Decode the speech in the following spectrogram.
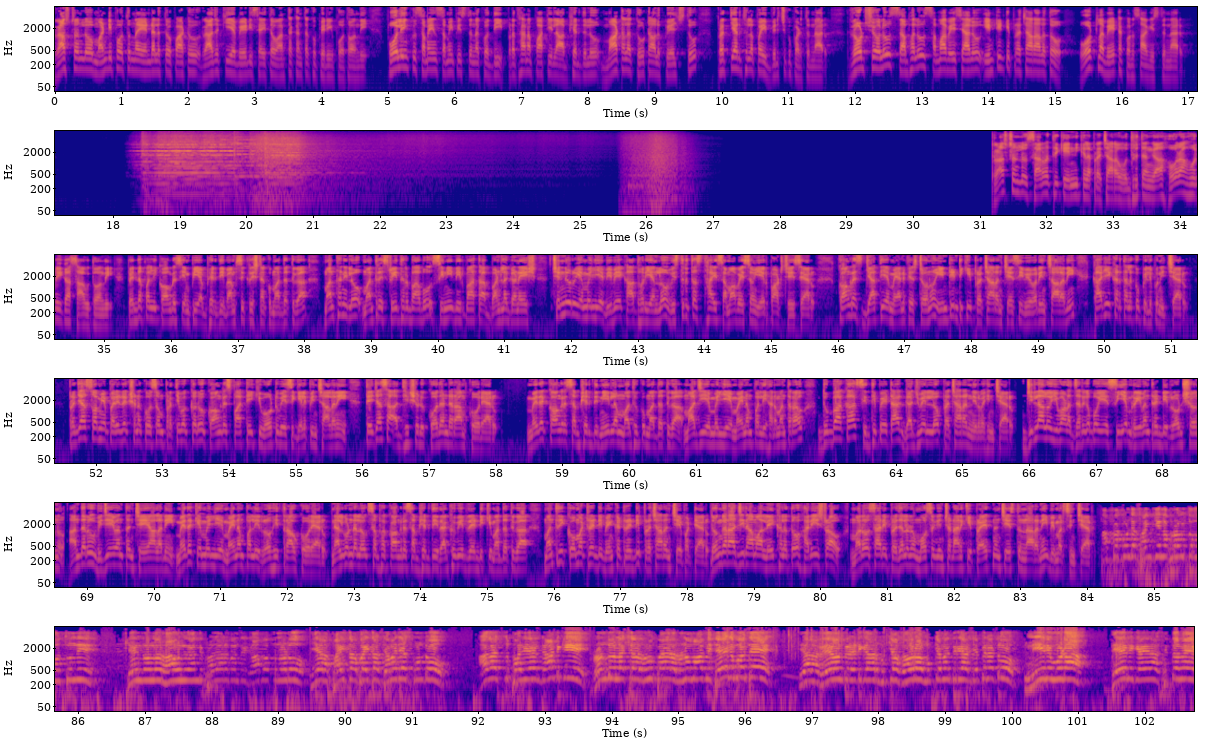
రాష్ట్రంలో మండిపోతున్న ఎండలతో పాటు రాజకీయ వేడి సైతం అంతకంతకు పెరిగిపోతోంది. పోలింగ్కు సమయం సమీపిస్తున్న కొద్దీ ప్రధాన పార్టీల అభ్యర్థులు మాటల తూటాలు పేల్చుతూ ప్రత్యర్థులపై విరుచుకుపడుతున్నారు. రోడ్ షోలు సభలు సమావేశాలు ఇంటింటి ప్రచారాలతో ఓట్ల వేట కొనసాగిస్తున్నారు. రాష్ట్రంలో సార్వత్రిక ఎన్నికల ప్రచారం ఉధృతంగా హోరాహోరీగా సాగుతోంది. పెద్దపల్లి కాంగ్రెస్ ఎంపీ అభ్యర్థి వంశీకృష్ణకు మద్దతుగా మంథనిలో మంత్రి శ్రీధర్ బాబు సినీ నిర్మాత బండ్ల గణేష్ చెన్నూరు ఎమ్మెల్యే వివేక్ ఆధ్వర్యంలో విస్తృత స్థాయి సమావేశం ఏర్పాటు చేశారు. కాంగ్రెస్ జాతీయ మేనిఫెస్టోను ఇంటింటికి ప్రచారం చేసి వివరించాలని కార్యకర్తలకు పిలుపునిచ్చారు. ప్రజాస్వామ్య పరిరక్షణ కోసం ప్రతి ఒక్కరూ కాంగ్రెస్ పార్టీకి ఓటు వేసి గెలిపించాలని తెజాస అధ్యక్షుడు కోదండరాం కోరారు. మెదక్ కాంగ్రెస్ అభ్యర్థి నీలం మధుకు మద్దతుగా మాజీ ఎమ్మెల్యే మైనంపల్లి హనుమంతరావు దుబ్బాక సిద్దిపేట గజ్వేల్లో ప్రచారం నిర్వహించారు. జిల్లాలో ఇవాళ జరగబోయే సీఎం రేవంత్ రెడ్డి రోడ్ షోను అందరూ విజయవంతం చేయాలని మెదక్ ఎమ్మెల్యే మైనంపల్లి రోహిత్ రావు కోరారు. నల్గొండ లోక్సభ కాంగ్రెస్ అభ్యర్థి రఘువీర్ రెడ్డికి మద్దతుగా మంత్రి కోమటిరెడ్డి వెంకటరెడ్డి ప్రచారం చేపట్టారు. దొంగ రాజీనామా లేఖలతో హరీష్ రావు మరోసారి ప్రజలను మోసగించడానికి ప్రయత్నం చేస్తున్నారని విమర్శించారు. తప్పకుండా సంకీర్ణ ప్రభుత్వం వస్తుంది. కేంద్రంలో రాహుల్ గాంధీ ప్రధానమంత్రి కాబోతున్నాడు. ఇవాళ పైసా పైసా జమ చేసుకుంటూ ఆగస్టు పదిహేను నాటికి రెండు లక్షల రూపాయల రుణమాఫీ చేయకపోతే ఇవాళ రేవంత్ రెడ్డి గారు ముఖ్య గౌరవ ముఖ్యమంత్రి గారు చెప్పినట్టు నేను కూడా దేనికైనా సిద్ధమే.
